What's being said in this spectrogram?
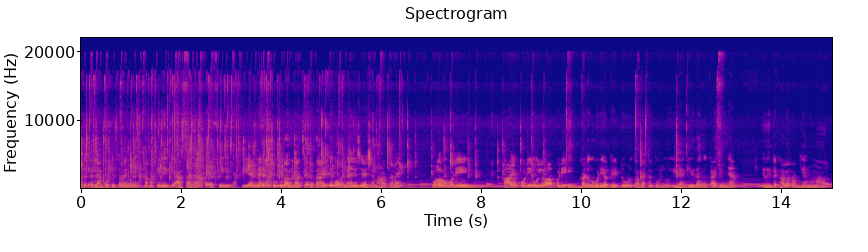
കടുകെല്ലാം പൊട്ടിത്തുടങ്ങി നമുക്കിനി ഗ്യാസ് അങ്ങ് ഓഫ് ചെയ്യാം. ഈ എണ്ണയുടെ ചൂടൊന്ന് ചെറുതായിട്ട് കുറഞ്ഞതിന് ശേഷം മാത്രമേ മുളക് പൊടി കായപ്പൊടി ഉലുവാപ്പൊടി കടുക് പൊടിയൊക്കെ ഇട്ട് കൊടുക്കാൻ പറ്റത്തുള്ളൂ. ഇല്ലെങ്കിൽ ഇതങ്ങ് കരിഞ്ഞ് ഇതിന്റെ കളറൊക്കെ അങ്ങ് മാറും.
